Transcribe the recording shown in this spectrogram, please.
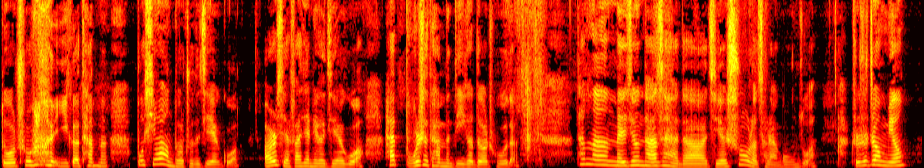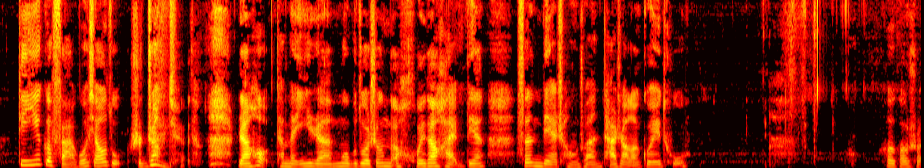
得出了一个他们不希望得出的结果。而且发现这个结果还不是他们第一个得出的，他们没精打采的结束了测量工作，只是证明第一个法国小组是正确的。然后他们依然默不作声的回到海边，分别乘船踏上了归途。喝口水。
